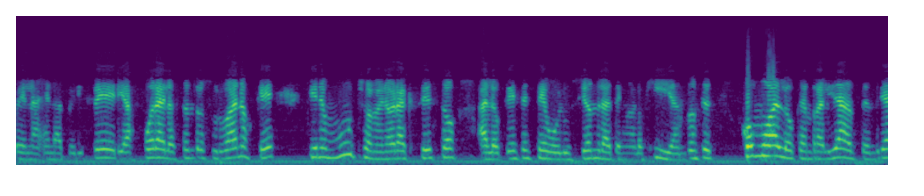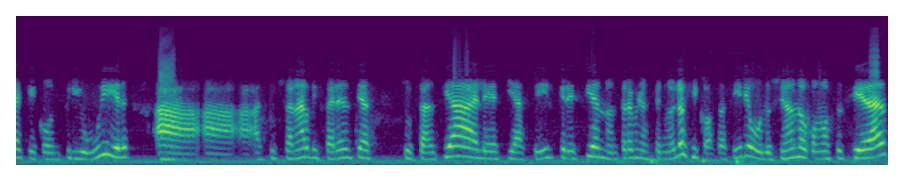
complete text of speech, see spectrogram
en la, en la periferia, fuera de los centros urbanos, que tienen mucho menor acceso a lo que es esta evolución de la tecnología. Entonces, ¿cómo algo que en realidad tendría que contribuir a, a, a subsanar diferencias sustanciales y a seguir creciendo en términos tecnológicos, a seguir evolucionando como sociedad,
